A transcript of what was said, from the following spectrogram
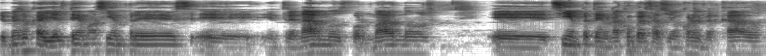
Yo pienso que ahí el tema siempre es eh, entrenarnos, formarnos, eh, siempre tener una conversación con el mercado,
